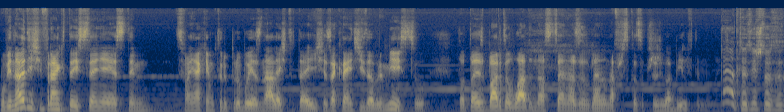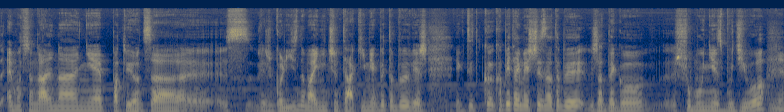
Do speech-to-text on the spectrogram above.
Mówię, nawet jeśli Frank w tej scenie jest tym cwaniakiem, który próbuje znaleźć tutaj się zakręcić w dobrym miejscu, to to jest bardzo ładna scena ze względu na wszystko, co przeżyła Bill w tym momencie. Tak, to jest, wiesz, to jest emocjonalna, nie patująca e, z, wiesz, golizną, a niczym takim. Jakby to były, wiesz, jak ty, kobieta i mężczyzna, to by żadnego szumu nie zbudziło. Nie.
